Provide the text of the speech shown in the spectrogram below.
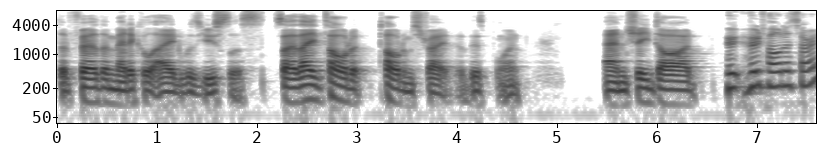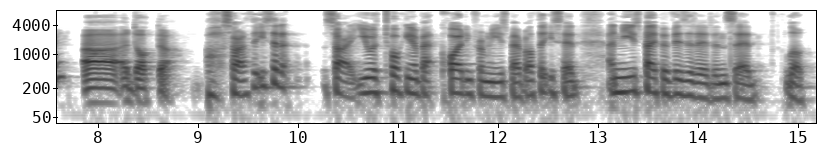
that further medical aid was useless. So they told it told him straight at this point, and she died. Who who told her? Sorry. Uh, a doctor. Oh, sorry. I thought you said it. Sorry, you were talking about quoting from a newspaper. I thought you said a newspaper visited and said, "Look,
